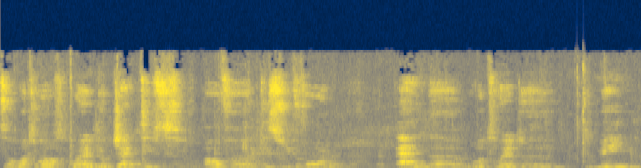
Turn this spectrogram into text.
So what was, were the objectives of uh, this reform, and uh, what were the, the main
